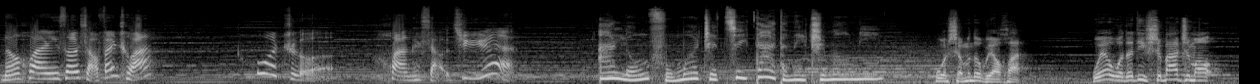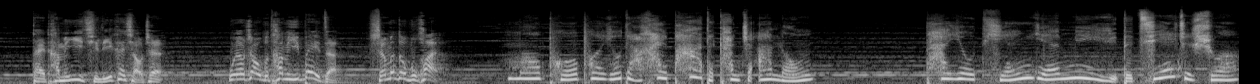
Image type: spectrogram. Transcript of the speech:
能换一艘小帆船，或者换个小剧院。阿龙抚摸着最大的那只猫咪。我什么都不要换，我要我的第十八只猫，带它们一起离开小镇。我要照顾它们一辈子，什么都不换。猫婆婆有点害怕的看着阿龙，她又甜言蜜语的接着说：“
